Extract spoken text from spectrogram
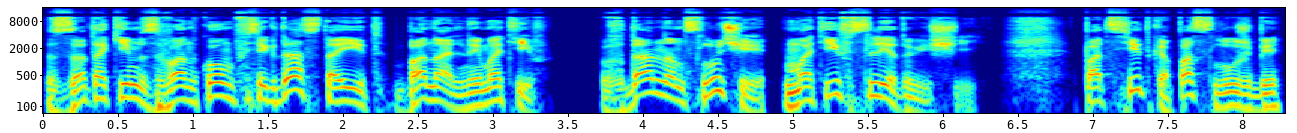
за таким звонком всегда стоит банальный мотив. В данном случае мотив следующий. Подсидка по службе.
